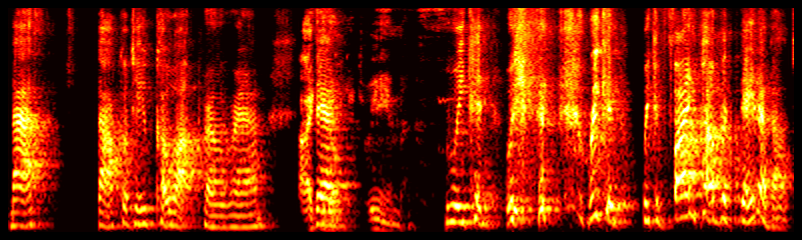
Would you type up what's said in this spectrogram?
math faculty co-op program, I could only dream. We could we could we could we could find public data about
